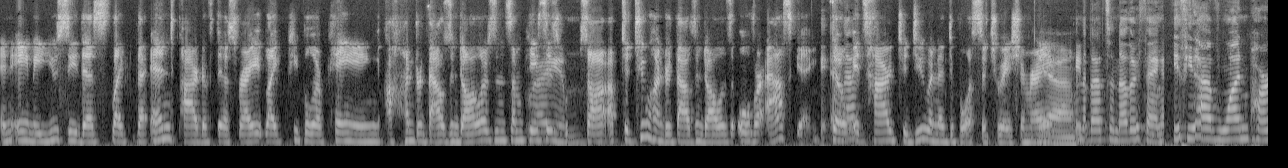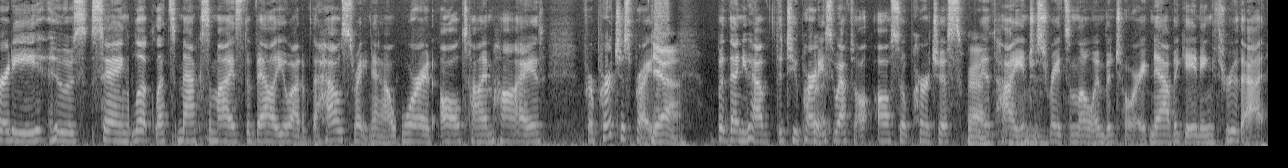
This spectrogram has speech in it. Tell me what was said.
and amy you see this like the end part of this right like people are paying a hundred thousand dollars in some cases Right. saw up to two hundred thousand dollars over asking so it's hard to do in a divorce situation right Yeah. And that's another thing. If you have one party who's saying, look, let's maximize the value out of the house right now, we're at all time highs for purchase price. Yeah. But then you have the two parties who have to also purchase Right. with high interest rates and low inventory, navigating through that.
